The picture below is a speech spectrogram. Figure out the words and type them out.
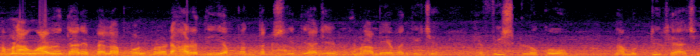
હમણાં હું આવ્યો ત્યારે પહેલાં ફોન પર અઢાર હતી પ્રત્યક્ષ રીતે આજે હમણાં બે વધી છે એ વીસ લોકોના મૃત્યુ થયા છે.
